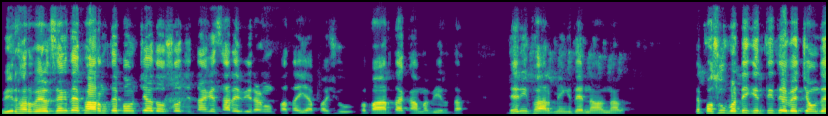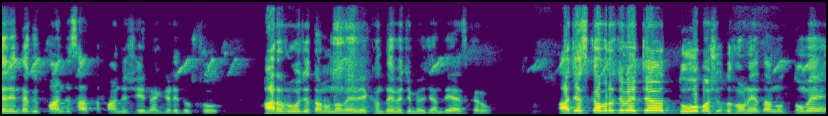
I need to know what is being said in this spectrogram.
ਵੀਰ ਹਰਵੇਲ ਸਿੰਘ ਦੇ ਫਾਰਮ ਤੇ ਪਹੁੰਚਿਆ ਦੋਸਤੋ, ਜਿੱਦਾਂ ਕਿ ਸਾਰੇ ਵੀਰਾਂ ਨੂੰ ਪਤਾ ਹੀ ਆ, ਪਸ਼ੂ ਵਪਾਰ ਦਾ ਕੰਮ ਵੀਰ ਦਾ ਡੇਰੀ ਫਾਰਮਿੰਗ ਦੇ ਨਾਲ ਨਾਲ ਤੇ ਪਸ਼ੂ ਵੱਡੀ ਗਿਣਤੀ ਦੇ ਵਿੱਚ ਆਉਂਦੇ ਰਹਿੰਦੇ ਕੋਈ 5 7 5 6 ਨਗ ਜਿਹੜੇ ਦੋਸਤੋ, ਹਰ ਰੋਜ਼ ਤੁਹਾਨੂੰ ਨਵੇਂ ਵੇਖਣ ਦੇ ਵਿੱਚ ਮਿਲ ਜਾਂਦੇ ਆ ਇਸ ਘਰੋਂ। ਅੱਜ ਇਸ ਕਵਰੇਜ ਵਿੱਚ ਦੋ ਪਸ਼ੂ ਦਿਖਾਉਣੇ ਆ ਤੁਹਾਨੂੰ, ਦੋਵੇਂ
